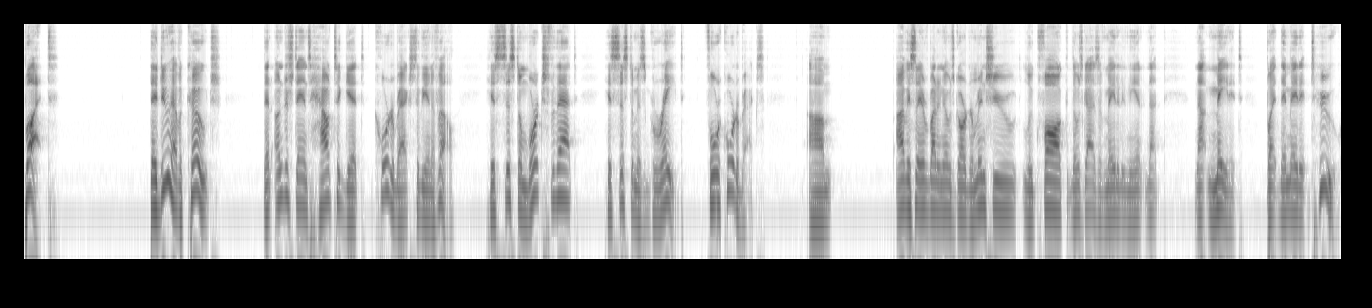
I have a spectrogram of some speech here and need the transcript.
But they do have a coach that understands how to get quarterbacks to the NFL. His system works for that. His system is great for quarterbacks. Um, obviously, everybody knows Gardner Minshew, Luke Falk. Those guys have made it in the not not made it, but they made it to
